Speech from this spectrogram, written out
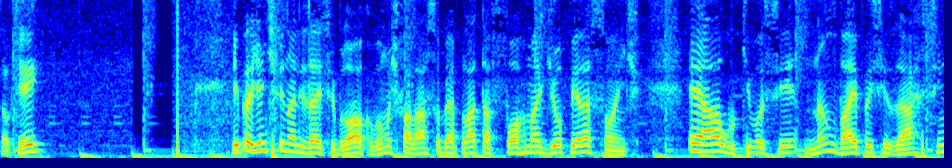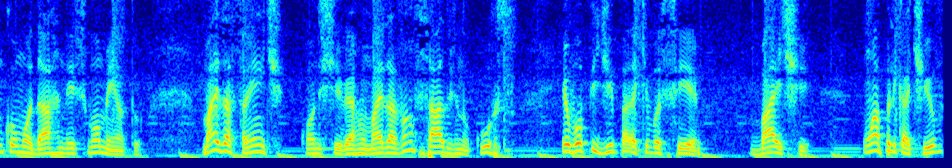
tá ok? E para a gente finalizar esse bloco, vamos falar sobre a plataforma de operações. É algo que você não vai precisar se incomodar nesse momento. Mais à frente, quando estivermos mais avançados no curso, eu vou pedir para que você baixe um aplicativo,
